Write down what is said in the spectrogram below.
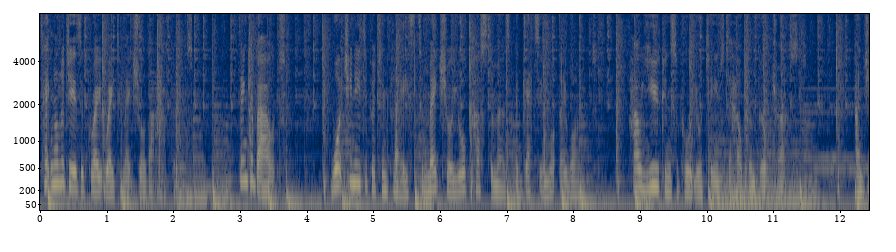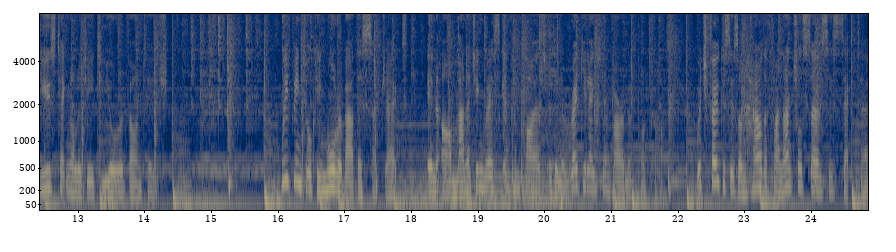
Technology is a great way to make sure that happens. Think about what you need to put in place to make sure your customers are getting what they want how you can support your teams to help them build trust, and use technology to your advantage. We've been talking more about this subject in our Managing Risk and Compliance Within a Regulated Environment podcast, which focuses on how the financial services sector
